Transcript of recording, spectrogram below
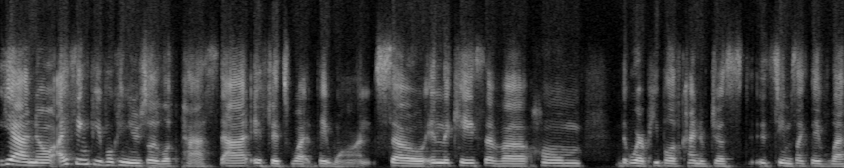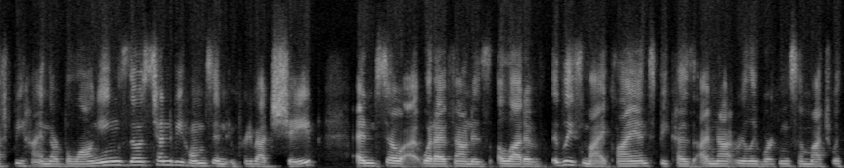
yeah no i think people can usually look past that if it's what they want. So in the case of a home where people have kind of just it seems like they've left behind their belongings. Those tend to be homes in, in pretty bad shape. And so uh, what i've found is a lot of at least my clients because i'm not really working so much with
